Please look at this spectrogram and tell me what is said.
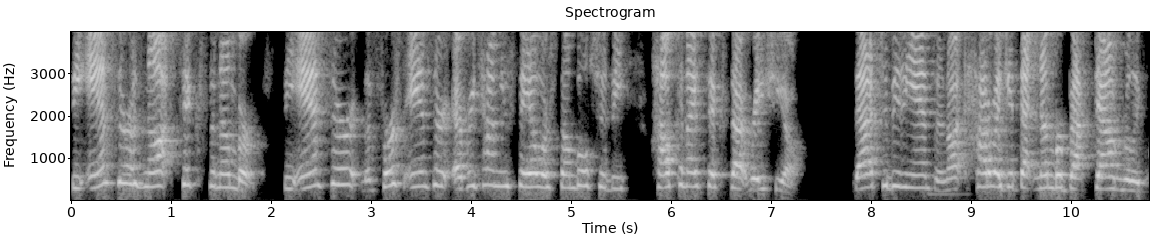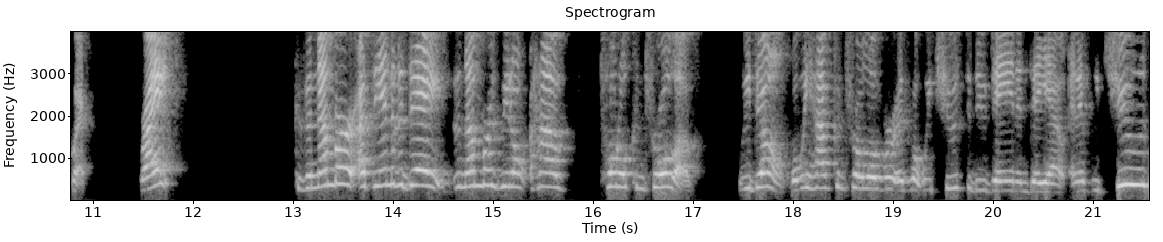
The answer is not fix the number. The answer, the first answer every time you fail or stumble should be how can I fix that ratio? That should be the answer, not how do I get that number back down really quick, right? Because the number, at the end of the day, the numbers we don't have total control of. We don't. What we have control over is what we choose to do day in and day out. And if we choose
